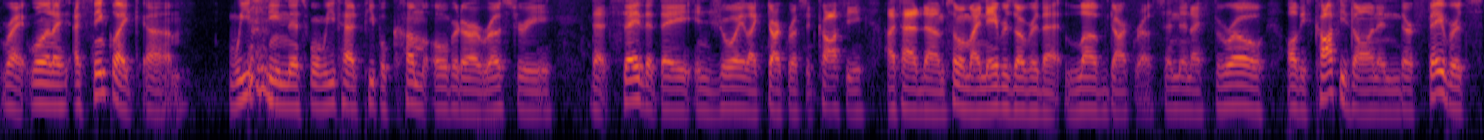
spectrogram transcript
Right. Well, and I, I think like um, we've seen this where we've had people come over to our roastery that say that they enjoy like dark roasted coffee. I've had um, some of my neighbors over that love dark roasts, and then I throw all these coffees on, and their favorites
